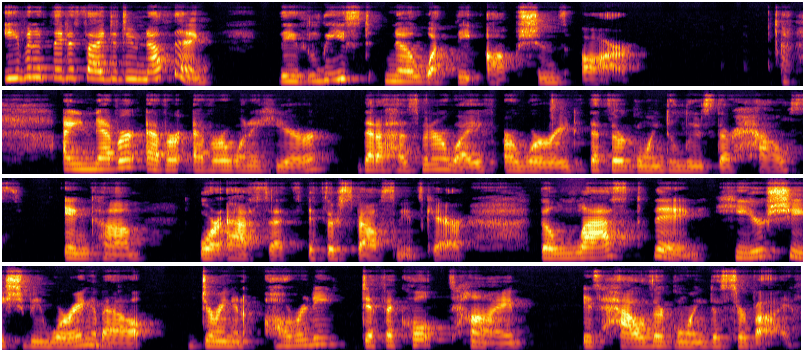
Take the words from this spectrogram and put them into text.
Even if they decide to do nothing, they least know what the options are. I never, ever, ever want to hear that a husband or wife are worried that they're going to lose their house, income, or assets if their spouse needs care. The last thing he or she should be worrying about during an already difficult time is how they're going to survive.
